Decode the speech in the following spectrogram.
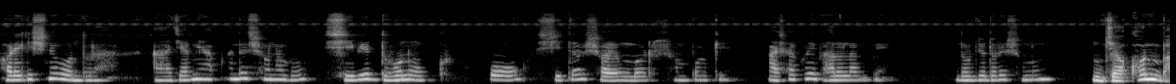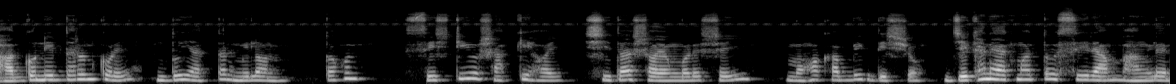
হরে কৃষ্ণ বন্ধুরা, আজ আমি আপনাদের শোনাব শিবের ধনুক ও সীতার স্বয়ংবর সম্পর্কে। আশা করি ভালো লাগবে। ধৈর্য ধরে শুনুন। যখন ভাগ্য নির্ধারণ করে দুই আত্মার মিলন, তখন সৃষ্টিও সাক্ষী হয় সীতার স্বয়ংবরের সেই মহাকাব্যিক দৃশ্য, যেখানে একমাত্র শ্রীরাম ভাঙলেন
